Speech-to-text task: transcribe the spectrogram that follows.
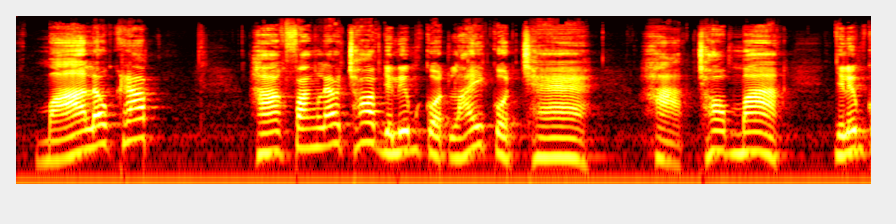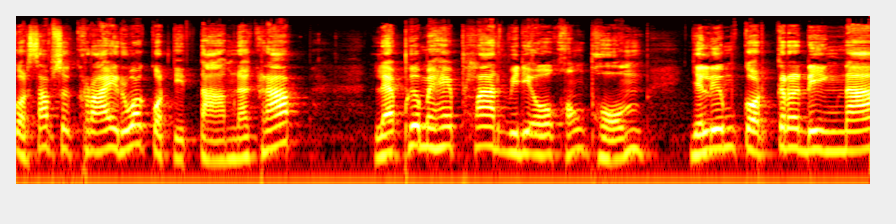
ๆมาแล้วครับ หากฟังแล้วชอบอย่าลืมกดไลค์กดแชร์ หากชอบมาก อย่าลืมกด Subscribe หรือว่ากดติดตามนะครับ และเพื่อไม่ให้พลาดวิดีโอของผม อย่าลืมกดกระดิ่งนะ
